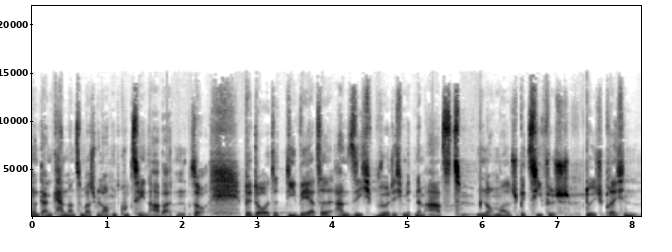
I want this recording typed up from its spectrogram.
Und dann kann man zum Beispiel auch mit Q10 arbeiten. So bedeutet, die Werte an sich würde ich mit einem Arzt nochmal spezifisch durchsprechen,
